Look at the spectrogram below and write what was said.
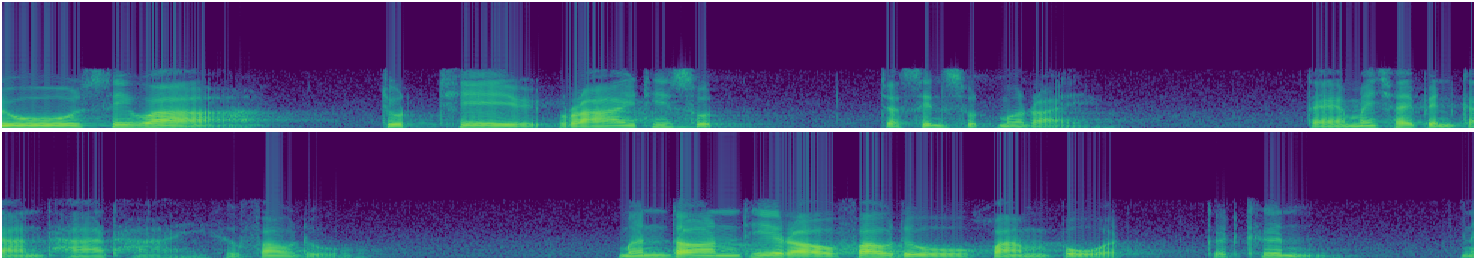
ดูซิว่าจุดที่ร้ายที่สุดจะสิ้นสุดเมื่อไหร่ แต่ไม่ใช่เป็นการท้าทายคือเฝ้าดู เหมือนตอนที่เราเฝ้าดูความปวดเกิดขึ้นใน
